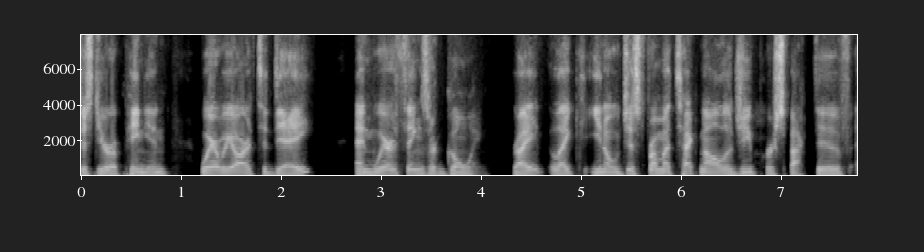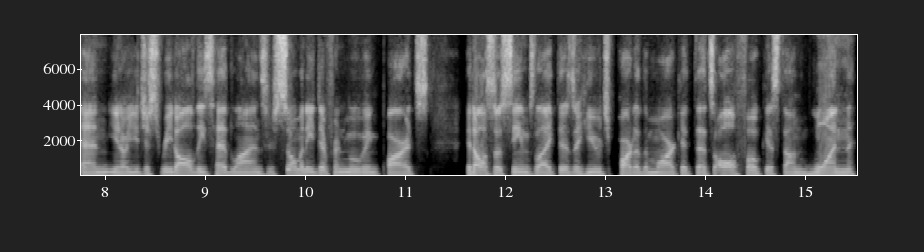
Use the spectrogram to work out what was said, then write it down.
just your opinion, where we are today and where things are going right like you know just from a technology perspective and you know you just read all these headlines there's so many different moving parts it also seems like there's a huge part of the market that's all focused on one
